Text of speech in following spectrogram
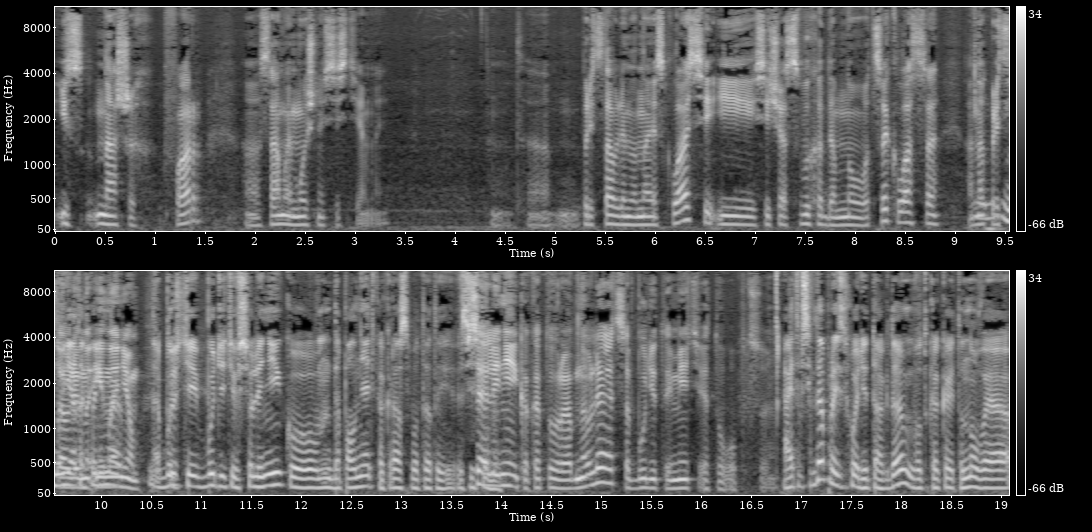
из наших фар самой мощной системой. Э, представлена на S-классе, и сейчас с выходом нового C-класса она представлена ну, и понимаю, на нем. Будете, есть, будете всю линейку дополнять как раз вот этой системой. Вся линейка, которая обновляется, будет иметь эту опцию. А это всегда происходит так, да? Вот какая-то новая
